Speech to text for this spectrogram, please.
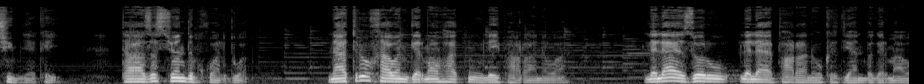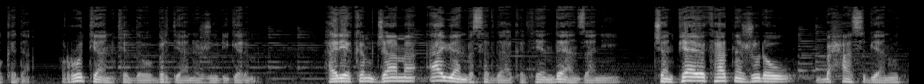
چیم لەکەی تازە سوێندم خواردووە ناتر و خاوەن گەرما و هاتن و لی پاڕانەوە لەلایە زۆر و لەلایە پاڕانەوە کردیان بە گەرماوەکەدا ڕوتیان کردەوە بردیانە ژووری گەرم هەریەکەم جامە ئاویان بەسەردا کرد هێندەیان زانی چەند پیاوێک هاتنە ژوورە و بە حاسبیان وت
